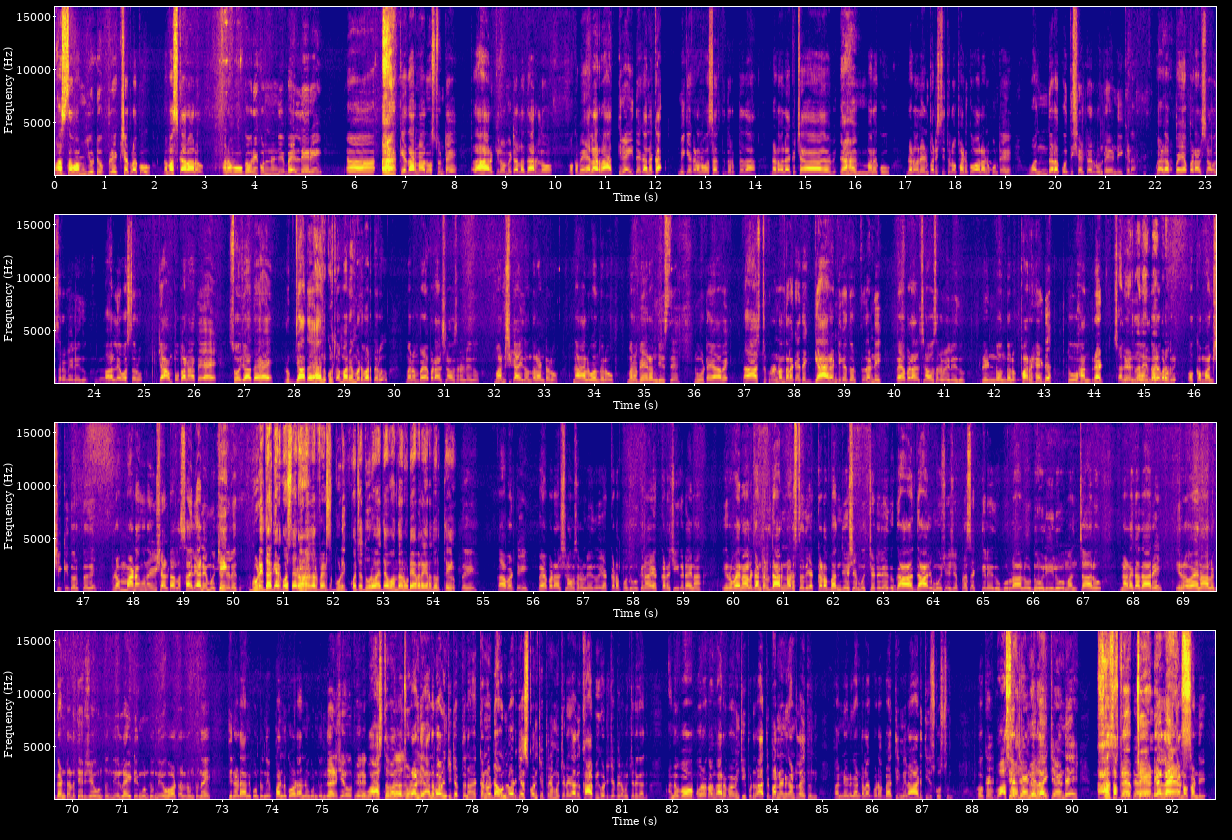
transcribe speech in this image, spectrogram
వాస్తవం యూట్యూబ్ ప్రేక్షకులకు నమస్కారాలు. మనము గౌరీకుండ నుండి బయలుదేరి కేదార్నాథ్ వస్తుంటే పదహారు కిలోమీటర్ల దారిలో ఒకవేళ రాత్రి అయితే గనక మీకు ఎక్కడైనా వసతి దొరుకుతుందా? నడవలేక మనకు నడవలేని పరిస్థితిలో పడుకోవాలనుకుంటే వందల కొద్ది షెల్టర్లు ఉంటాయండి ఇక్కడ. బడ భయపడాల్సిన అవసరమే లేదు. వాళ్ళే వస్తారు. క్యాంపు బనాతే హై సో జాతే హై రుక్ జాతే హై అనుకుంటా మనం ఎంబడి పడతారు. మనం భయపడాల్సిన అవసరం లేదు. మనిషికి ఐదు వందలు అంటారు. నాలుగు వందలు మన బేరం చేస్తే నూట యాభై. లాస్ట్కు రెండు వందలకైతే గ్యారంటీగా దొరుకుతుందండి. భయపడాల్సిన అవసరమే లేదు. రెండు వందలు పర్ హెడ్ టూ హండ్రెడ్. ఒక మనిషికి దొరుకుతుంది. బ్రహ్మాండంగా ఉన్నాయి ఈ షెల్టర్లో చలి అనే ముచ్చటే లేదు. గుడి దగ్గరకు వస్తే రెండు వందల ఫ్రెండ్స్ గుడికి కొంచెం దూరం అయితే వంద నూట దొరుకుతాయి. దొరుకుతాయి. కాబట్టి భయపడాల్సిన అవసరం లేదు. ఎక్కడ పొదుగుకినా ఎక్కడ చీకటైనా ఇరవై నాలుగు గంటలు దారి నడుస్తుంది. ఎక్కడ బంద్ చేసే ముచ్చట లేదు. గా దారి మూసేసే ప్రసక్తి లేదు. గుర్రాలు డోలీలు మంచాలు నడకదారి ఇరవై నాలుగు గంటలు తెరిచే ఉంటుంది. లైటింగ్ ఉంటుంది. హోటళ్ళు ఉంటున్నాయి. తినడానికి ఉంటుంది. పండుకోవడానికి ఉంటుంది. వాస్తవంగా చూడండి అనుభవించి చెప్తున్నా. ఎక్కడో డౌన్లోడ్ చేసుకొని చెప్పిన ముచ్చట కాదు కాపీ కొట్టి చెప్పిన ముచ్చట కాదు. అనుభవపూర్వకంగా అనుభవించి ఇప్పుడు రాత్రి పన్నెండు గంటలు అవుతుంది. పన్నెండు గంటలకు కూడా బ్రతి మిలాడి తీసుకొస్తుంది. ఓకే? షేర్ చేయండి. లైక్ చేయండి సబ్స్క్రైబ్ చేయండి బెల్ ఐకాన్ నొక్కండి.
